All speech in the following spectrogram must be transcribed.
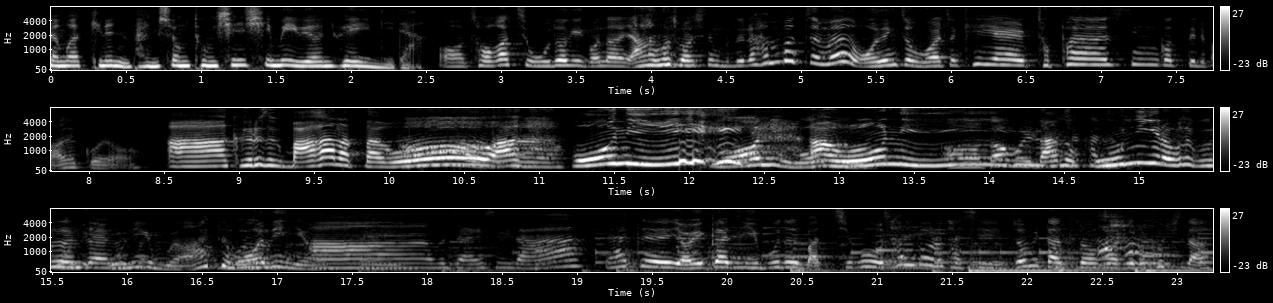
정확히는 방송통신심의위원회입니다. 어, 저같이 오덕이거나 야한 거 좋아하시는 분들은 한 번쯤은 warning.or.kr 접하신 것들이 많을 거예요. 아 그래서 막아놨다고. 어, 아 warning. Warning, warning. 아 warning. 어, 나는 오닝이라고 자꾸 그러는 줄 알고. 있어요. 뭐야? 하여튼 몰랐어. warning이요. 아 뭔지 알겠습니다. 네, 하여튼 여기까지 2부는 마치고 3부로 다시 좀 이따 들어가도록 합시다.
